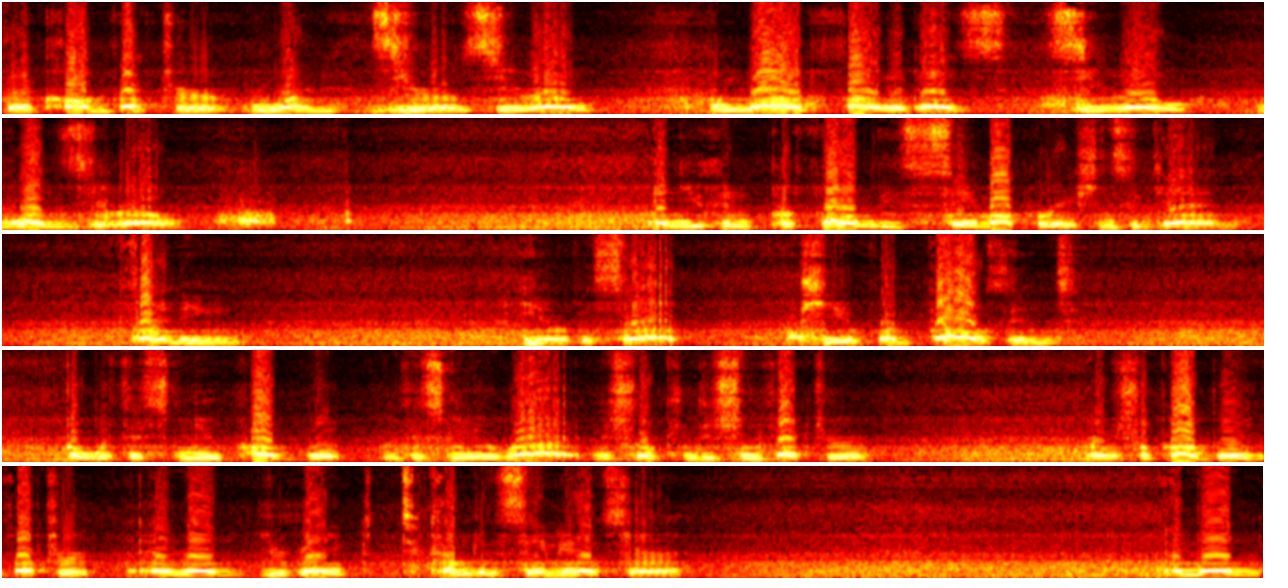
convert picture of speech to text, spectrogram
the column vector 1, 0, 0, we now define it as 0, 1, 0. And you can perform these same operations again, finding, you know, this uh, p of 1000, but with this new with this new uh, initial condition vector, or initial probability vector, and then you're going to come to the same answer. And then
